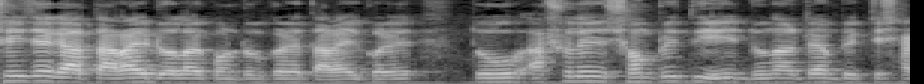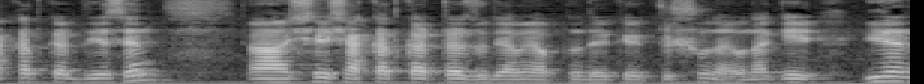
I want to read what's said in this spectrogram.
সেই জায়গা তারাই ডলার কন্ট্রোল করে, তারাই করে। তো আসলে সম্প্রতি ডোনাল্ড ট্রাম্প একটি সাক্ষাৎকার দিয়েছেন সেই সাক্ষাৎকারটা যদি আমি আপনাদেরকে একটু শোনাই, ওনাকে ইরান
